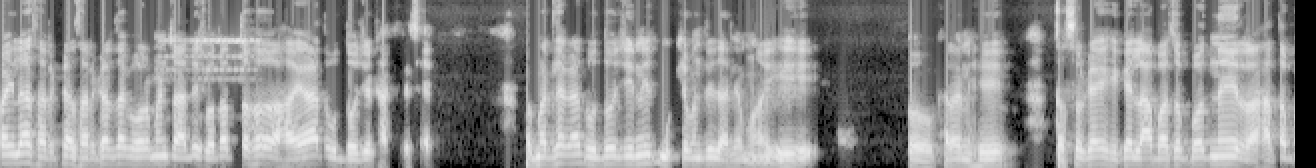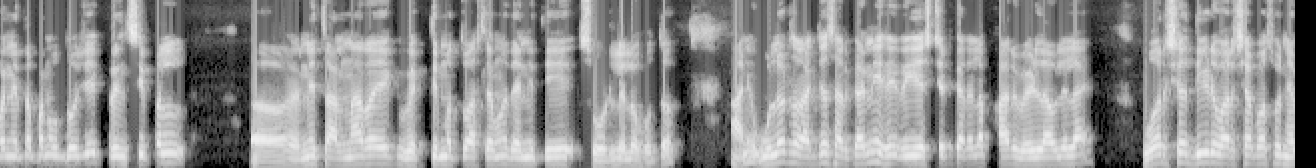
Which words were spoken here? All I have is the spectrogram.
पहिला सरकार सरकारचा गव्हर्नमेंटचा आदेश होता तह हयात उद्धवजी ठाकरे साहेब. मधल्या काळात उद्धवजींनीच मुख्यमंत्री झाल्यामुळे हे हो, कारण हे तसं काय हे काही लाभाचं पद नाही राहता पण येतं पण उद्धवजी एक प्रिन्सिपल ने चालणारं एक व्यक्तिमत्व असल्यामुळे त्यांनी ते सोडलेलं होतं. आणि उलट राज्य सरकारने हे रिएस्टेट करायला फार वेळ लावलेला आहे. वर्ष दीड वर्षापासून ह्या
